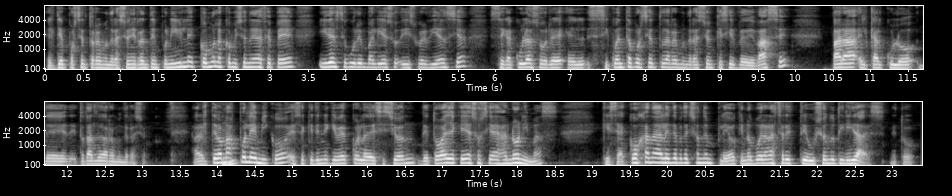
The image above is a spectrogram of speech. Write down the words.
el 10% de remuneración y renta imponible, como las comisiones de AFP y del seguro invalidez y supervivencia, se calculan sobre el 50% de la remuneración que sirve de base para el cálculo de, total de la remuneración. Ahora, el tema más polémico es el que tiene que ver con la decisión de todas aquellas sociedades anónimas que se acojan a la ley de protección de empleo, que no podrán hacer distribución de utilidades. Esto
